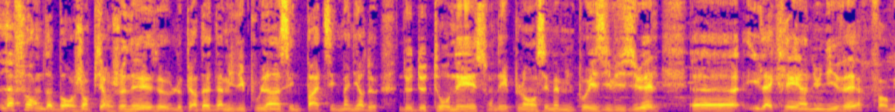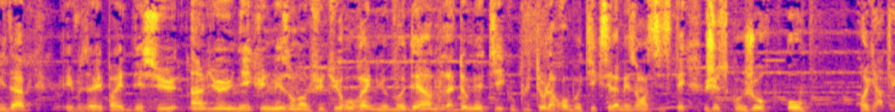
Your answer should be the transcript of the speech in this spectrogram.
la, forme d'abord, Jean-Pierre Jeunet, le père d'Amélie Poulain, c'est une patte, c'est une manière de, de, de, tourner, sont des plans, c'est même une poésie visuelle. Euh, il a créé un univers formidable. Et vous n'avez pas été déçu. Un lieu unique, une maison dans le futur où règne le moderne, la domotique ou plutôt la robotique. C'est la maison assistée jusqu'au jour où, regardez.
